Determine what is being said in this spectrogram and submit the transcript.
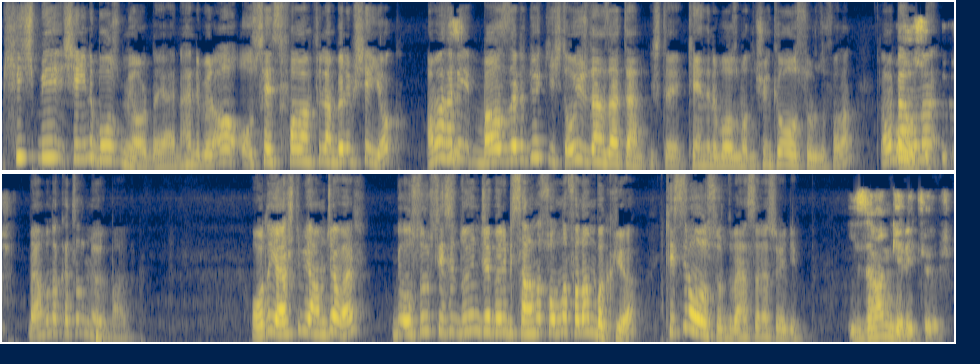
hiçbir şeyini bozmuyor orada yani. Hani böyle Aa, o ses falan filan böyle bir şey yok. Ama hani bazıları diyor ki işte o yüzden zaten işte kendini bozmadı. Çünkü o osurdu falan. Ama ben O buna osurdu. ben buna katılmıyorum abi. Orada yaşlı bir amca var. Bir osuruk sesi duyunca böyle bir sağına soluna falan bakıyor. Kesin o osurdu ben sana söyleyeyim. İzdiham gerekiyor.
